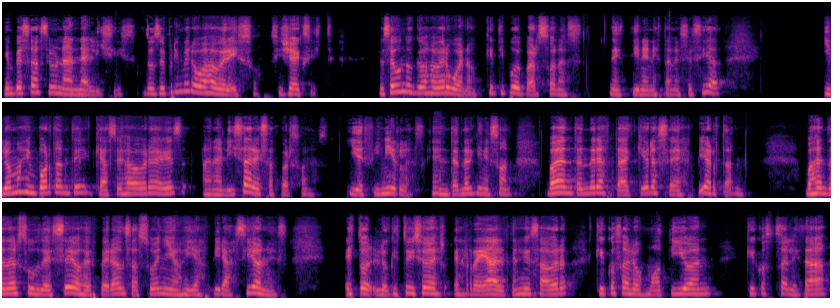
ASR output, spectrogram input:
Y empezar a hacer un análisis. Entonces, primero vas a ver eso, si ya existe. Lo segundo que vas a ver, bueno, qué tipo de personas tienen esta necesidad. Y lo más importante que haces ahora es analizar esas personas y definirlas, entender quiénes son. Vas a entender hasta qué hora se despiertan. Vas a entender sus deseos, esperanzas, sueños y aspiraciones esto, lo que estoy diciendo es, real, tenés que saber qué cosas los motivan, qué cosas les da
